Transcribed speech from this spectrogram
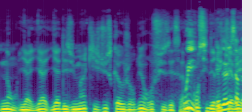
non, il y a, y a- y a des humains qui jusqu'à aujourd'hui ont refusé ça, Oui, ont considéré qu'il y avait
